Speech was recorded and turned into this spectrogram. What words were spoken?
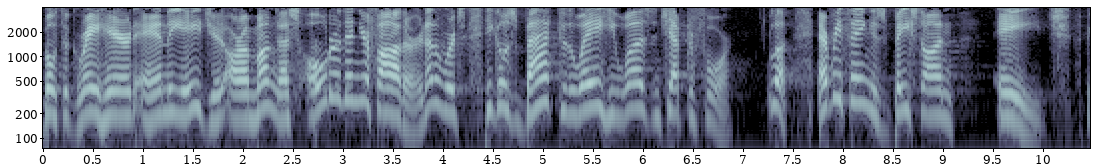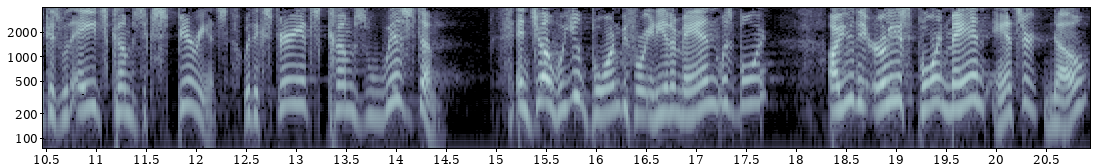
Both the gray haired and the aged are among us older than your father. In other words, he goes back to the way he was in chapter 4. Look, everything is based on age, because with age comes experience. With experience comes wisdom. And Job, were you born before any other man was born? Are you the earliest born man? Answer no.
